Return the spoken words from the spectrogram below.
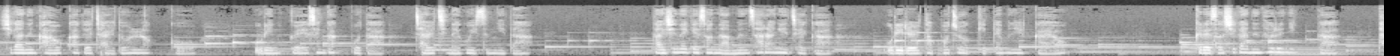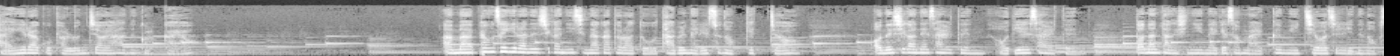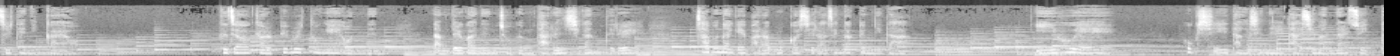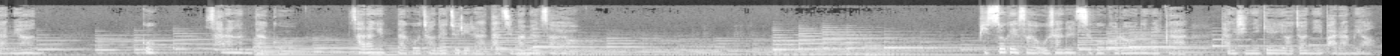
시간은 가혹하게 잘도 흘렀고 우린 꽤 생각보다 잘 지내고 있습니다. 당신에게서 남은 사랑의 죄가 우리를 덮어주었기 때문일까요? 그래서 시간은 흐르 니까 다행이라고 결론 지어야 하는 걸까요? 아마 평생이라는 시간이 지나가더라도 답을 내릴 수는 없겠죠. 어느 시간에 살든 어디에 살든 떠난 당신이 내게서 말끔히 지워질 리는 없을 테니까요. 그저 결핍을 통해 얻는 남들과는 조금 다른 시간들을 차분하게 바라볼 것이라 생각됩니다. 이후에 혹시 당신을 다시 만날 수 있다면 꼭 사랑한다고, 사랑했다고 전해주리라 다짐하면서요. 빗속에서 우산을 쓰고 걸어오는 이가 당신이길 여전히 바라며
